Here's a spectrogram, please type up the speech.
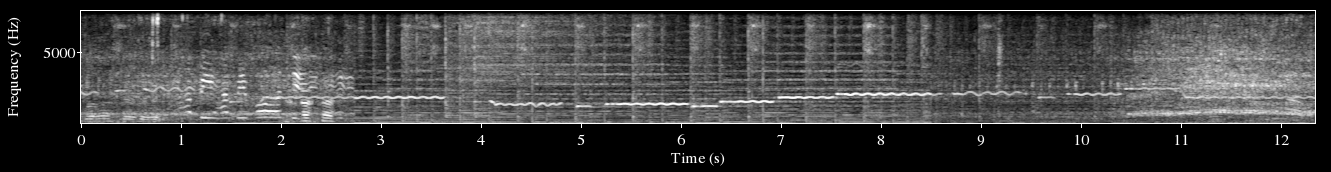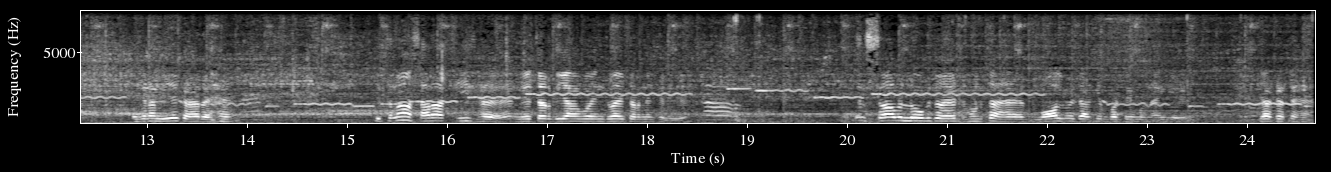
हैप्पी हैप्पी बर्थडे लेकिन हम ये कह रहे हैं इतना सारा चीज़ है नेचर दिया हुआ एंजॉय करने के लिए। लेकिन सब लोग जो है ढूंढता है मॉल में जाके बर्थडे मनाएँगे क्या कहते हैं?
